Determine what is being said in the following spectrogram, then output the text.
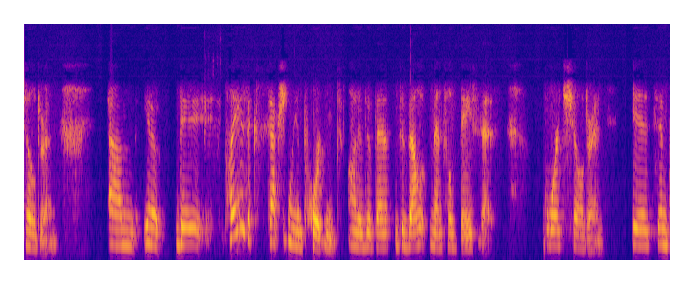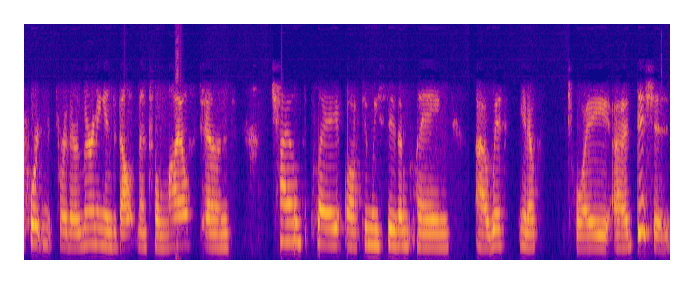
children, um, you know, the play is exceptionally important on a de- developmental basis for children. It's important for their learning and developmental milestones. Child's play, often we see them playing uh, with, you know, toy uh, dishes.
